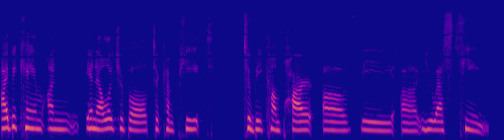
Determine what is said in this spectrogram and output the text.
I became un, ineligible to compete to become part of the uh, US team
